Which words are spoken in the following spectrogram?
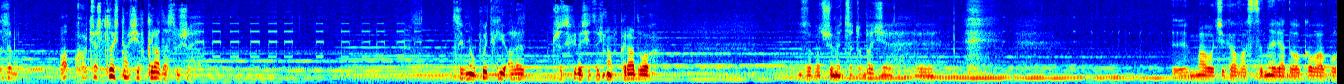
Zob- o, chociaż coś tam się wkrada, słyszę. Sygnał płytki, ale przez chwilę się coś nam wkradło. Zobaczymy co tu będzie. Y, y, Mało ciekawa sceneria dookoła, bo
